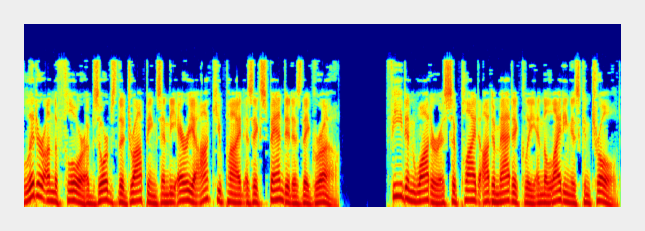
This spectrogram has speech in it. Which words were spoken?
Litter on the floor absorbs the droppings and the area occupied is expanded as they grow. Feed and water is supplied automatically and the lighting is controlled.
